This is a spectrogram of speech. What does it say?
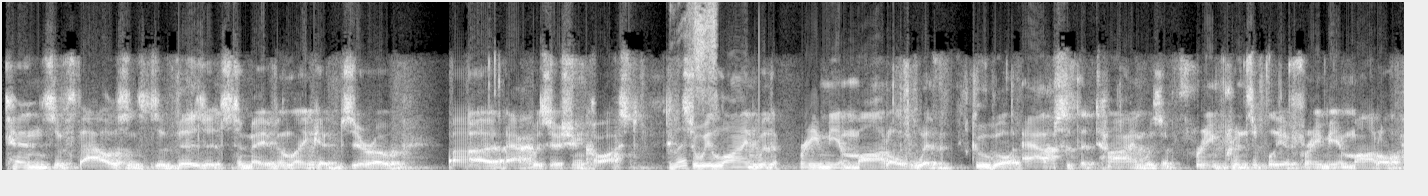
tens of thousands of visits to Maven Link at zero uh, acquisition cost. Let's so we lined with a freemium model with Google Apps at the time was a free, principally a freemium model,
